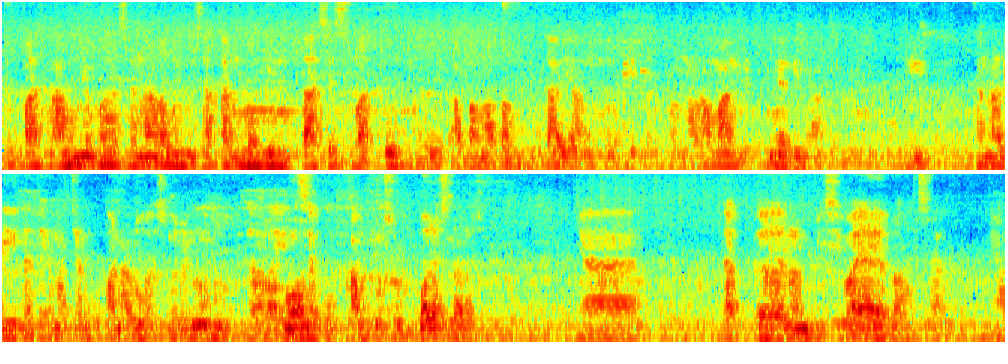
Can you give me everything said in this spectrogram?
tepat namanya bahasana kalau misalkan meminta sesuatu ke abang-abang kita yang lebih berpengalaman gitu ya di di kan hari kita teh mah cangkupan luas sebenarnya Hmm. kita lain Oh. sekup kampus bolos bolos ya tak eh, non bisi ya bahasa. Ya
